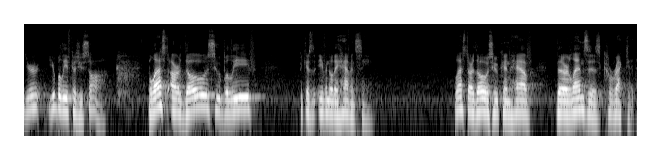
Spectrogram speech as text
You're, You believe because you saw. Blessed are those who believe because even though they haven't seen. Blessed are those who can have their lenses corrected,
